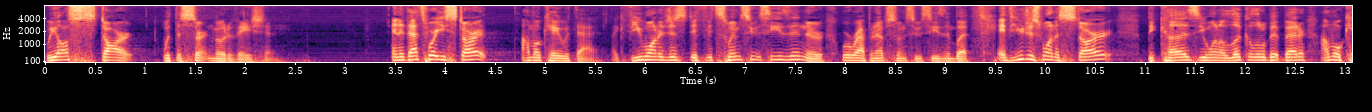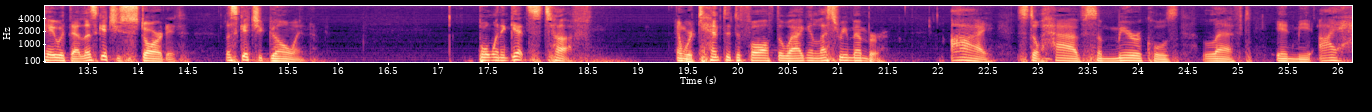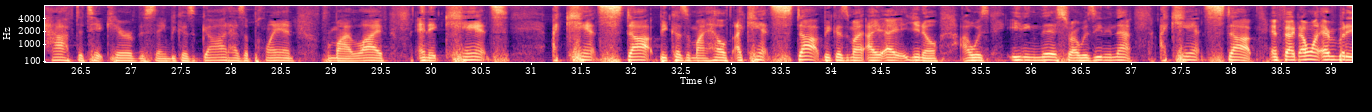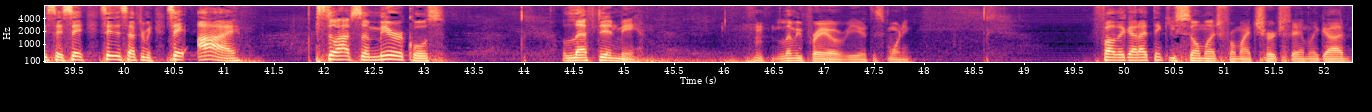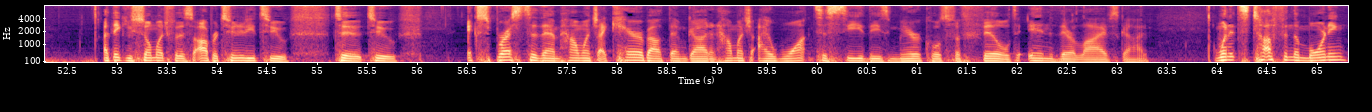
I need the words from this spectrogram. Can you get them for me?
we all start with a certain motivation. And if that's where you start, I'm okay with that. Like if you want to just if it's swimsuit season or we're wrapping up swimsuit season, but if you just want to start because you want to look a little bit better, I'm okay with that. Let's get you started. Let's get you going. But when it gets tough and we're tempted to fall off the wagon, let's remember I still have some miracles left in me. I have to take care of this thing because God has a plan for my life and it can't I can't stop because of my health. I can't stop because my I, I you know, I was eating this or I was eating that. I can't stop. In fact, I want everybody to say say say this after me. Say I still have some miracles left in me. Let me pray over you this morning. Father God, I thank you so much for my church family, God. I thank you so much for this opportunity to, to, to express to them how much I care about them, God, and how much I want to see these miracles fulfilled in their lives, God. When it's tough in the morning,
